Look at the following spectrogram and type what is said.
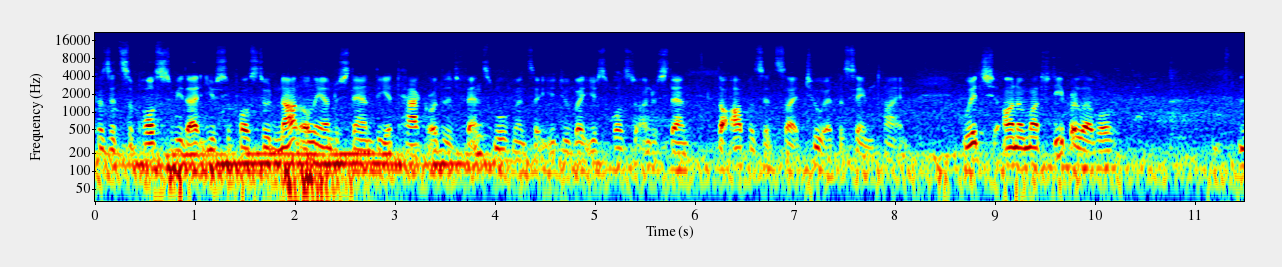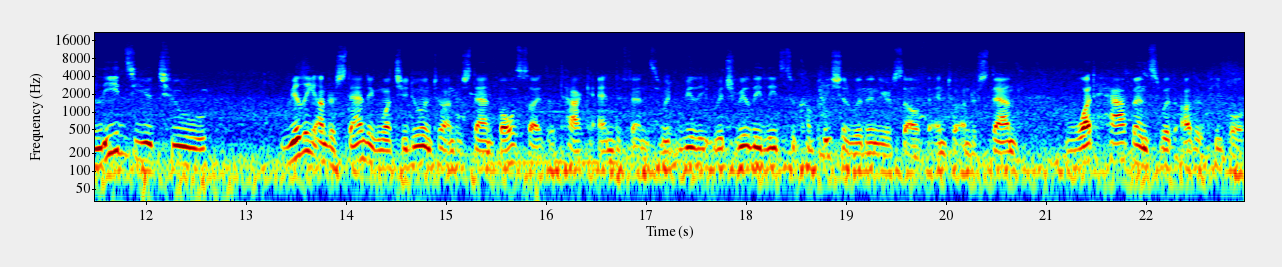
because it's supposed to be that you're supposed to not only understand the attack or the defense movements that you do, but you're supposed to understand the opposite side too at the same time, which on a much deeper level leads you to really understanding what you do and to understand both sides, attack and defense, which really, which really leads to completion within yourself and to understand what happens with other people.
